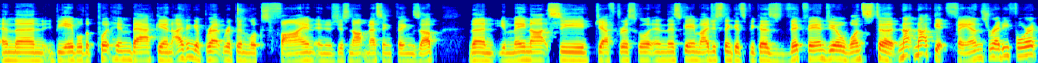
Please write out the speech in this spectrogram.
and then be able to put him back in. I think if Brett Rypien looks fine and is just not messing things up, then you may not see Jeff Driskel in this game. I just think it's because Vic Fangio wants to not not get fans ready for it,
